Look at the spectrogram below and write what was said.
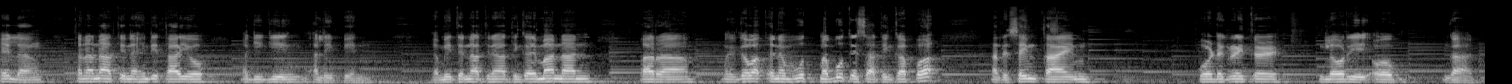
Kailang, tandaan natin na hindi tayo magiging alipin. Gamitin natin ang ating kayamanan para magagawa tayo ng mabut- mabuti sa ating kapwa at the same time for the greater glory of God.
